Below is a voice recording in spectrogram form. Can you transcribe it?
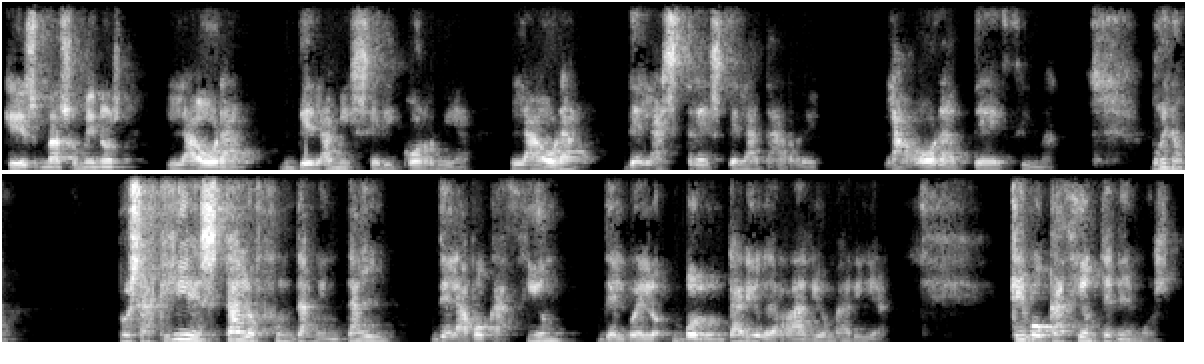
que es más o menos la hora de la misericordia, la hora de las tres de la tarde, la hora décima. Bueno, pues aquí está lo fundamental de la vocación del voluntario de Radio María. ¿Qué vocación tenemos?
